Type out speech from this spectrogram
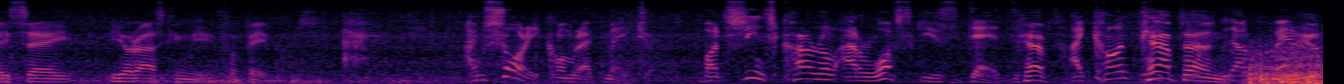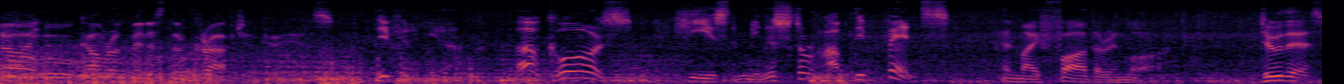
They say you're asking me for papers. I'm sorry, Comrade Major, but since Colonel Orlovsky is dead, Cap- I can't Captain, without you know who Comrade Minister Kravchenko is. if you're here. Of course, he is the Minister of Defense. And my father-in-law. Do this,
